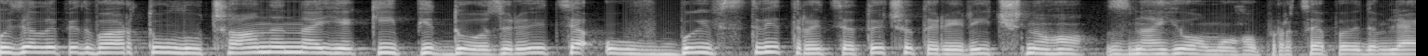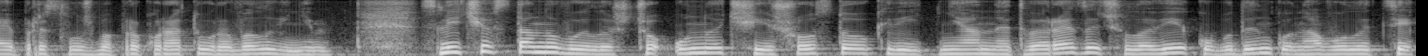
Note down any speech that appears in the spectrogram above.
Узяли під варту лучанина, який підозрюється у вбивстві 34-річного знайомого. Про це повідомляє прес-служба прокуратури Волині. Слідчі встановили, що уночі 6 квітня нетверезий чоловік у будинку на вулиці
